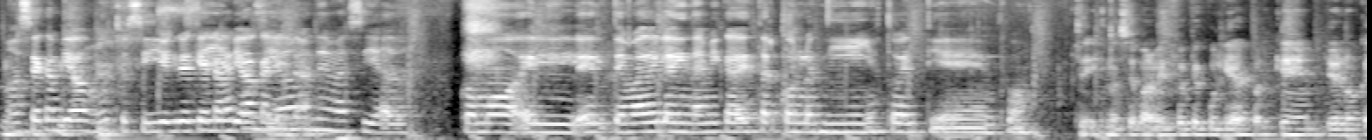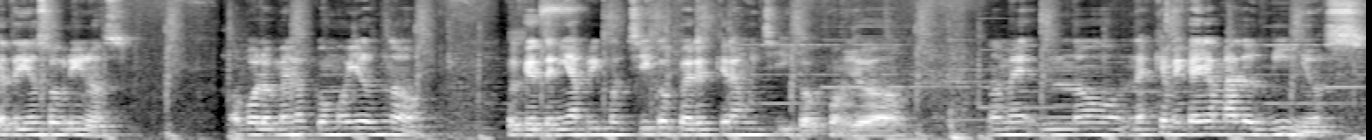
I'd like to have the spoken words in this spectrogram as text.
No, se ha cambiado mucho, sí, yo creo que Sí, ha cambiado caleta. demasiado. Como el, el tema de la dinámica de estar con los niños todo el tiempo. Sí, no sé, para mí fue peculiar porque yo nunca he tenido sobrinos. O por lo menos como ellos no. Porque tenía primos chicos, pero es que eran muy chicos. Como yo. No, me, no, no es que me caigan mal los niños.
